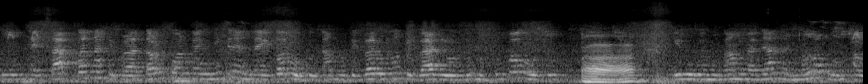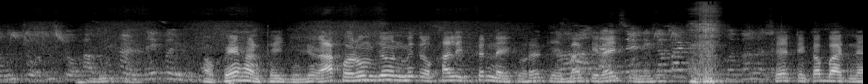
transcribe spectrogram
કંઈ. એવું થાય સાફ કરી નાખી, પણ આ તડકો કંઈ નીકળે ને એ કરવું હતું. ત્યાં સુધી કરવું નતું. ગાડલું ને બધું કહું હતું. હા એવું બધું હાલે ને મલકનું ખાવ, ઊંચો, ઊંચો ખાવ. ઉઠાણ થઈ પડ્યું. હવે ભેહાણ થઈ ગયું જો આખો રૂમ જો ને મિત્રો ખાલી જ કરી નાખ્યો હે કે બાકી રાખ્યું. શેટી કબાટ ને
